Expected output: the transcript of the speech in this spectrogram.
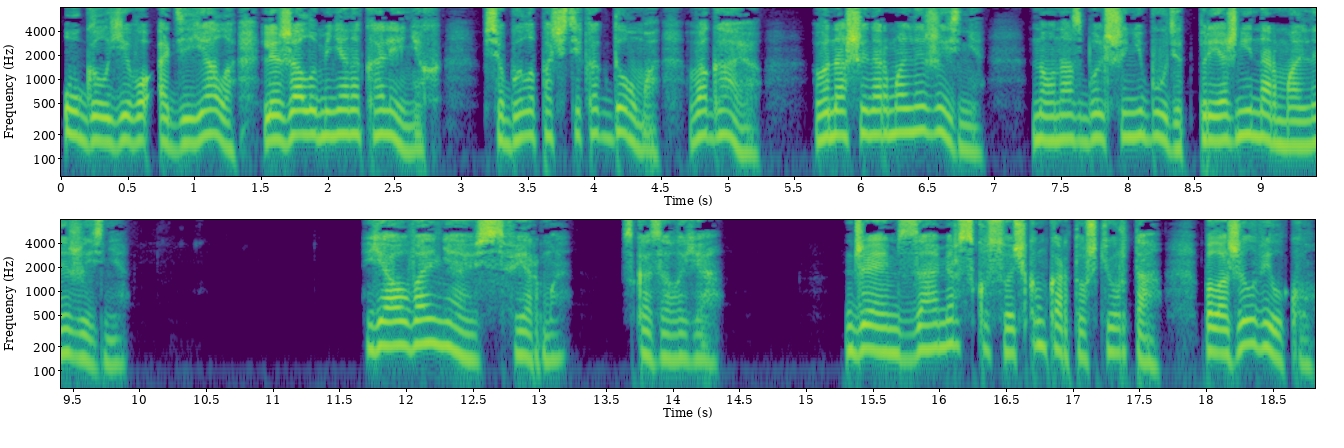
Угол его одеяла лежал у меня на коленях. Все было почти как дома, в Огайо, в нашей нормальной жизни. Но у нас больше не будет прежней нормальной жизни. «Я увольняюсь с фермы», — сказала я. Джеймс замер с кусочком картошки у рта, положил вилку.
